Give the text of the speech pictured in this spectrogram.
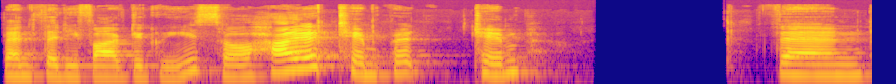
than 35 degrees, so a higher temp, temp than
